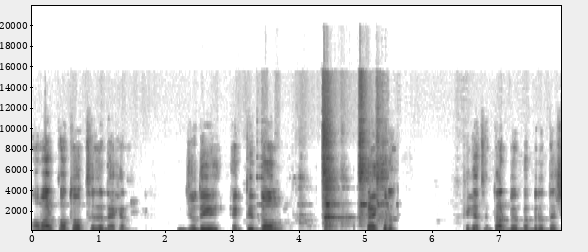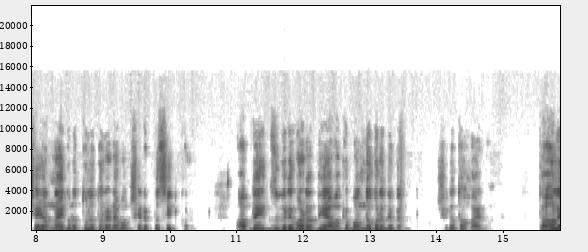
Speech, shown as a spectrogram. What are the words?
আমার কথা হচ্ছে যে দেখেন যদি একটি দল অন্যায় করে ঠিক আছে তার বিরুদ্ধে সেই অন্যায়গুলো তুলে ধরেন এবং সেটা প্রসিড করেন আপনি এক্সিকিউটিভ অর্ডার দিয়ে আমাকে বন্ধ করে দেবেন, সেটা তো হয় না। তাহলে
